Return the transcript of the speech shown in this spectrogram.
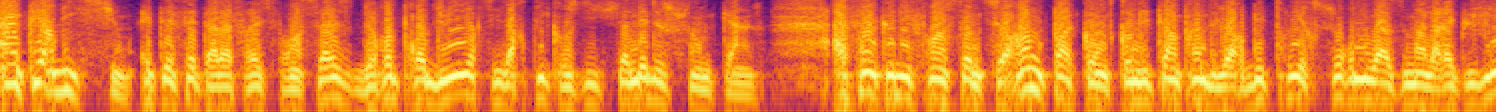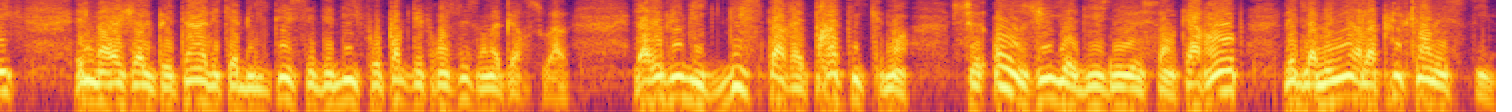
interdiction était faite à la presse française de reproduire ces articles constitutionnels de 75, afin que les Français ne se rendent pas compte qu'on était en train de leur détruire sournoisement la République, et le maréchal Pétain, avec habileté, s'était dit, il ne faut pas que les Français s'en aperçoivent. La République disparaît pratiquement ce 11 juillet 1940, mais de la manière la plus clandestine.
